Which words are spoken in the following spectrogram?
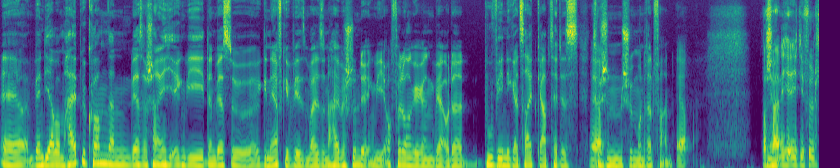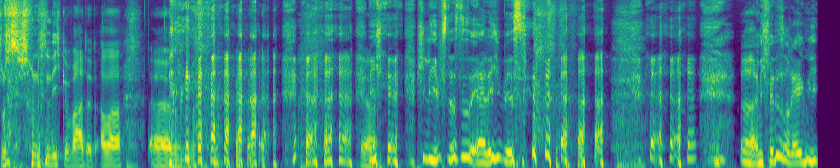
Äh, wenn die aber um halb gekommen, dann wäre es wahrscheinlich irgendwie, dann wärst du genervt gewesen, weil so eine halbe Stunde irgendwie auch verloren gegangen wäre oder du weniger Zeit gehabt hättest Ja. zwischen Schwimmen und Radfahren. Ja. Wahrscheinlich hätte ich die Viertelstunde Stunde nicht gewartet, aber ähm, ja. Ich, ich lieb's, dass du so ehrlich bist. Ah, und ich finde es auch irgendwie,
